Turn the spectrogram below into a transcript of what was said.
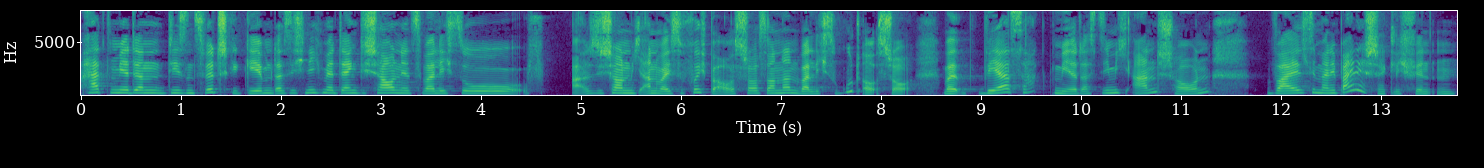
hat mir dann diesen Switch gegeben, dass ich nicht mehr denke, die schauen jetzt, weil ich so, also sie schauen mich an, weil ich so furchtbar ausschaue, sondern weil ich so gut ausschaue. Weil wer sagt mir, dass die mich anschauen, weil sie meine Beine schrecklich finden?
